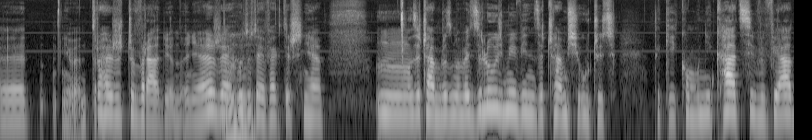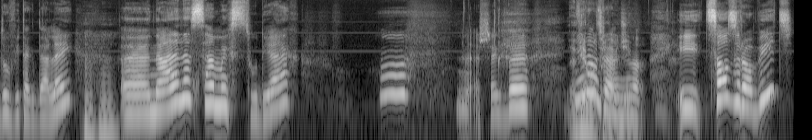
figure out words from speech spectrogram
y, nie wiem, trochę rzeczy w radiu, no nie? Że jakby Mhm. tutaj faktycznie mm, zaczęłam rozmawiać z ludźmi, więc zaczęłam się uczyć takiej komunikacji, wywiadów i tak dalej. Mhm. E, No ale na samych studiach mm, wiesz, jakby nie Wiem, nauczyłam się, no. I co zrobić,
